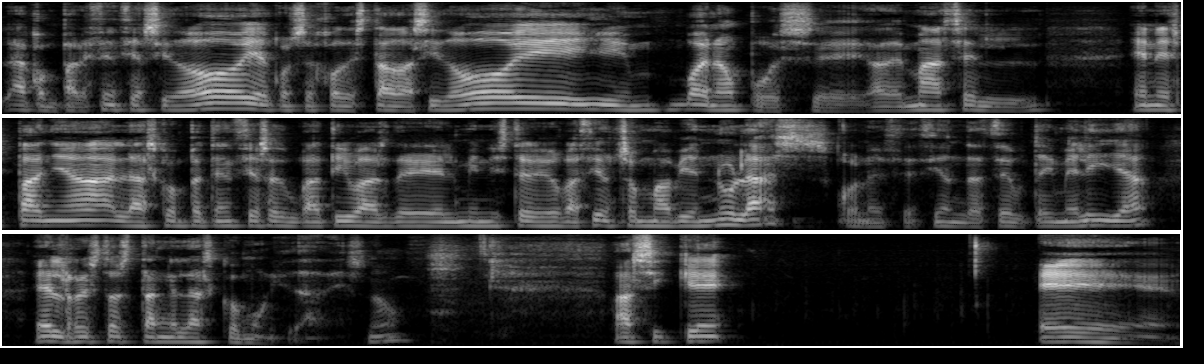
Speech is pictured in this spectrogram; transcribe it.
la comparecencia ha sido hoy, el Consejo de Estado ha sido hoy. Y, bueno, pues eh, además el, en España las competencias educativas del Ministerio de Educación son más bien nulas, con excepción de Ceuta y Melilla, el resto están en las comunidades. ¿no? Así que eh,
